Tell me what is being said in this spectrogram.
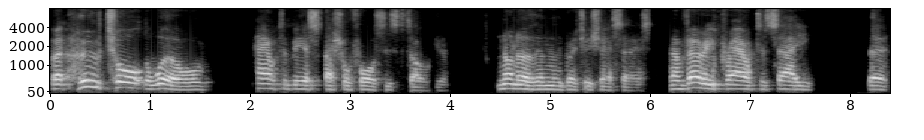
But who taught the world how to be a special forces soldier? None other than the British SAS. And I'm very proud to say that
